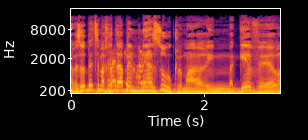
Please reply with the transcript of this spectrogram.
אבל זאת בעצם החלטה בין בני הזוג. כלומר, אם הגבר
